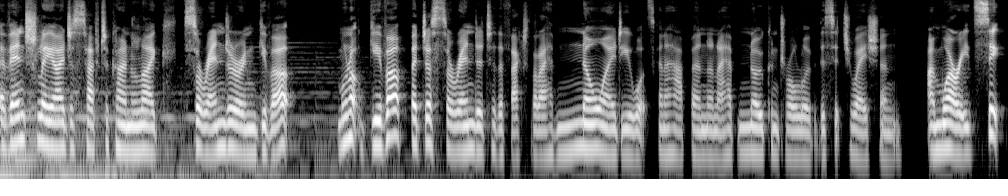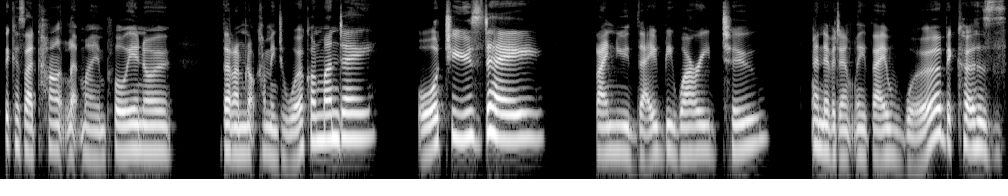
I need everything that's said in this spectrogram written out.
Eventually, I just have to kind of like surrender and give up well, not give up, but just surrender to the fact that I have no idea what's going to happen and I have no control over the situation. I'm worried sick because I can't let my employer know that I'm not coming to work on Monday or Tuesday. I knew they'd be worried too. And evidently they were because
